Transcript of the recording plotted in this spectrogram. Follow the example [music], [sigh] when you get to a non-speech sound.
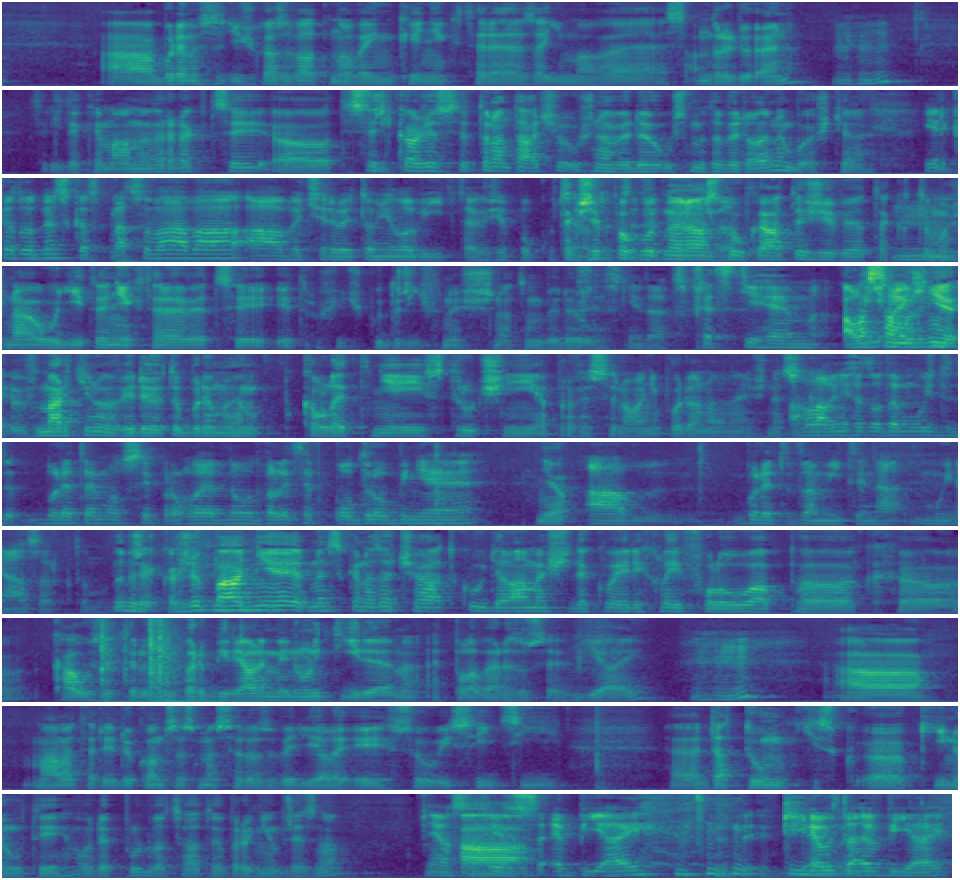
A budeme se totiž ukazovat novinky, některé zajímavé z Androidu N, Mhm. který také máme v redakci. A Ty jsi říkal, že jsi to natáčel už na videu, už jsme to vydali nebo ještě ne? Jirka to dneska zpracovává a večer by to mělo být, takže pokud Takže pokud na nás podívat- koukáte živě, tak to Hmm. možná uvidíte některé věci i trošičku dřív než na tom videu. Přesně tak, s předstihem. Ale samozřejmě v Martinově videu to bude mnohem kvalitněji, stručněji a profesionálně podané než dnes. A hlavně se to tam už budete moci prohlédnout velice podrobně Jo. a budete tam mít i na, můj názor k tomu. Dobře, každopádně dneska na začátku děláme ještě takový rychlej follow-up eh, k eh, kauze, kterou jsme probírali minulý týden, Apple versus FBI. Mhm. A máme tady, dokonce jsme se dozvěděli i související eh, datum tisk, keynoty od Apple 21. března. Já myslím, A- že z FBI, [laughs] keynote FBI,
